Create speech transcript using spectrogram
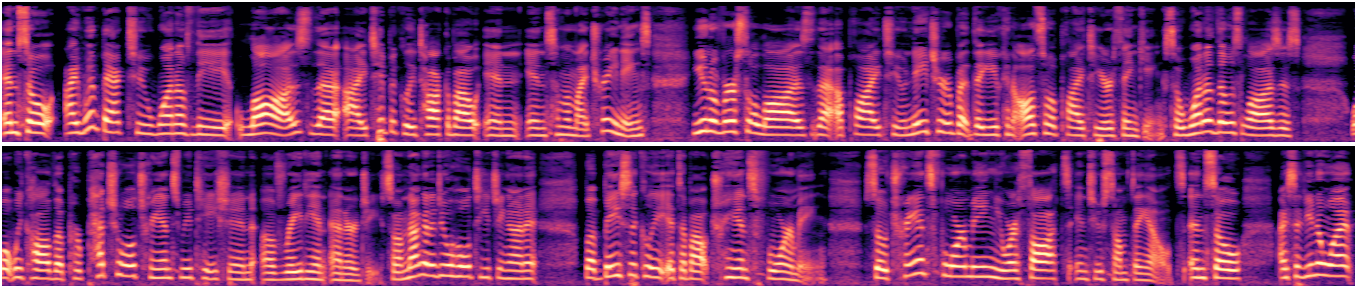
And so I went back to one of the laws that I typically talk about in, in some of my trainings, universal laws that apply to nature, but that you can also apply to your thinking. So one of those laws is what we call the perpetual transmutation of radiant energy. So I'm not going to do a whole teaching on it, but basically it's about transforming. So transforming your thoughts into something else. And so I said, you know what?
